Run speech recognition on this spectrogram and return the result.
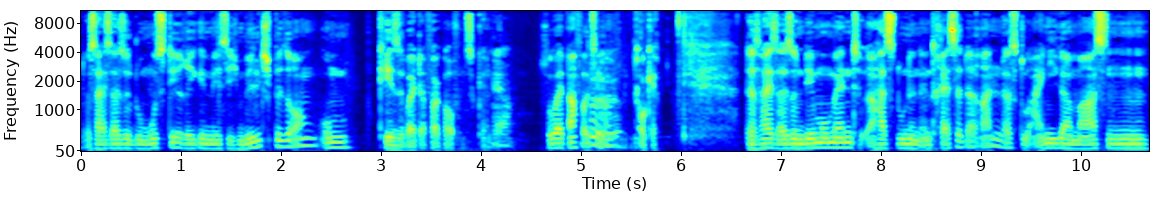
Das heißt also, du musst dir regelmäßig Milch besorgen, um Käse weiterverkaufen zu können. Ja. Soweit nachvollziehbar? Ja, ja. Okay. Das heißt also, in dem Moment hast du ein Interesse daran, dass du einigermaßen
